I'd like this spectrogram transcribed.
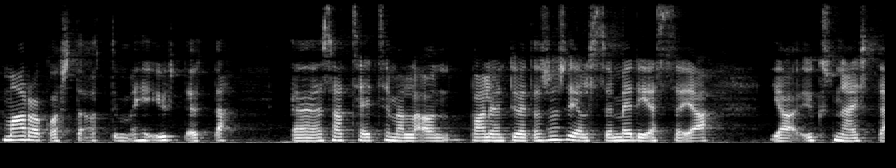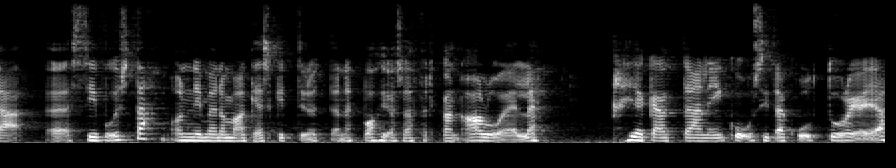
Marokosta otti meihin yhteyttä SAT7 on paljon työtä sosiaalisessa mediassa ja, ja yksi näistä sivuista on nimenomaan keskittynyt tänne Pohjois-Afrikan alueelle ja käyttää niin kuin sitä kulttuuria ja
